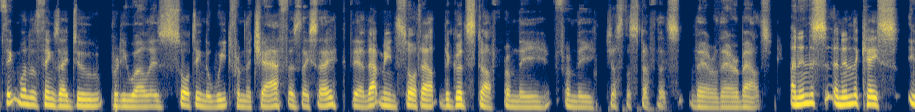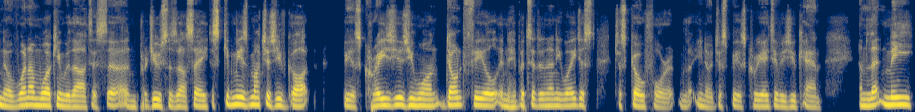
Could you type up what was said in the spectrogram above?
I think one of the things I do pretty well is sorting the wheat from the chaff, as they say. Yeah, that means sort out the good stuff from the from the just the stuff that's there or thereabouts. And in this and in the case, you know, when I'm working with artists uh, and producers, I'll say, just give me as much as you've got. Be as crazy as you want. Don't feel inhibited in any way. Just just go for it. You know, just be as creative as you can, and let me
